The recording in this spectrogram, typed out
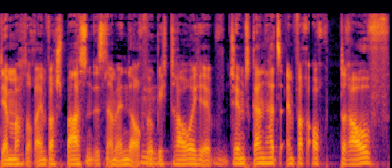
Der macht auch einfach Spaß und ist am Ende auch mhm. wirklich traurig. James Gunn hat es einfach auch drauf,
